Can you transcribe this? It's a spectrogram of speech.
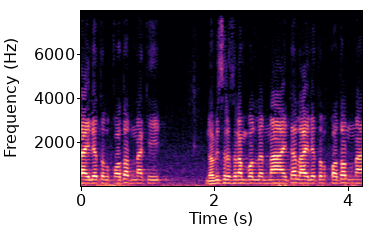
লাইলাতুল কদর নাকি? নবিসাম বললেন, না, এটা লাইলাতুল কদর না।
